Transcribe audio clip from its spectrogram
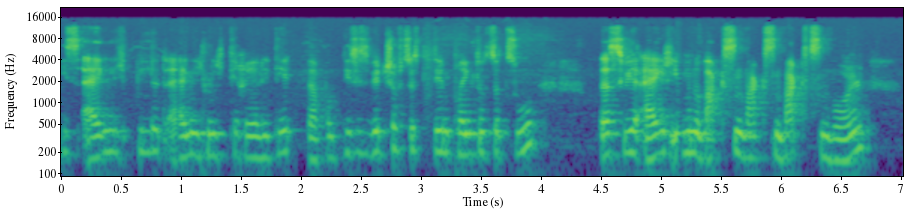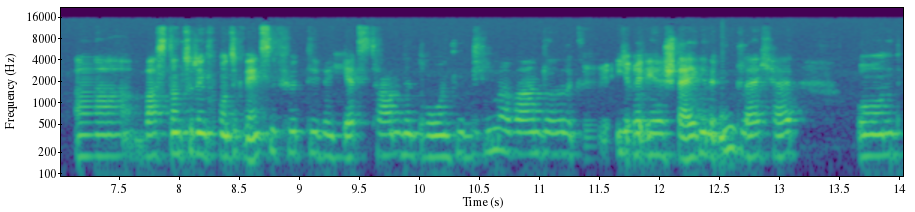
ist eigentlich, bildet eigentlich nicht die Realität ab. Und dieses Wirtschaftssystem bringt uns dazu, dass wir eigentlich immer nur wachsen, wachsen, wachsen wollen, äh, was dann zu den Konsequenzen führt, die wir jetzt haben, den drohenden Klimawandel, ihre, steigende Ungleichheit. Und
